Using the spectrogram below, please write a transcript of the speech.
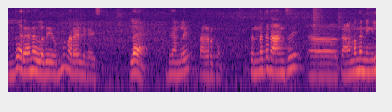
എന്ത് പറയാനുള്ളത്? ഒന്നും പറയാനില്ല ഗൈസ് അല്ലേ? അപ്പം ഞങ്ങൾ തകർക്കും. അപ്പോൾ ഇന്നത്തെ ഡാൻസ് കാണണമെന്നുണ്ടെങ്കിൽ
